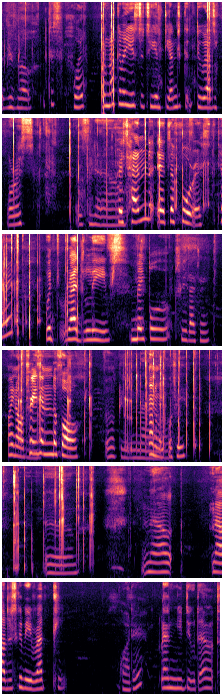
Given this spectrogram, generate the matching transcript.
Okay, so just Wood. I'm not gonna use the TNT. I'm just gonna do it as a forest. Now Pretend it's a forest, okay? with red leaves. Maple trees, I think. Wait, no, trees in the fall. Okay, now And a maple tree. Um, now, now there's gonna be red Water. and you do that.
